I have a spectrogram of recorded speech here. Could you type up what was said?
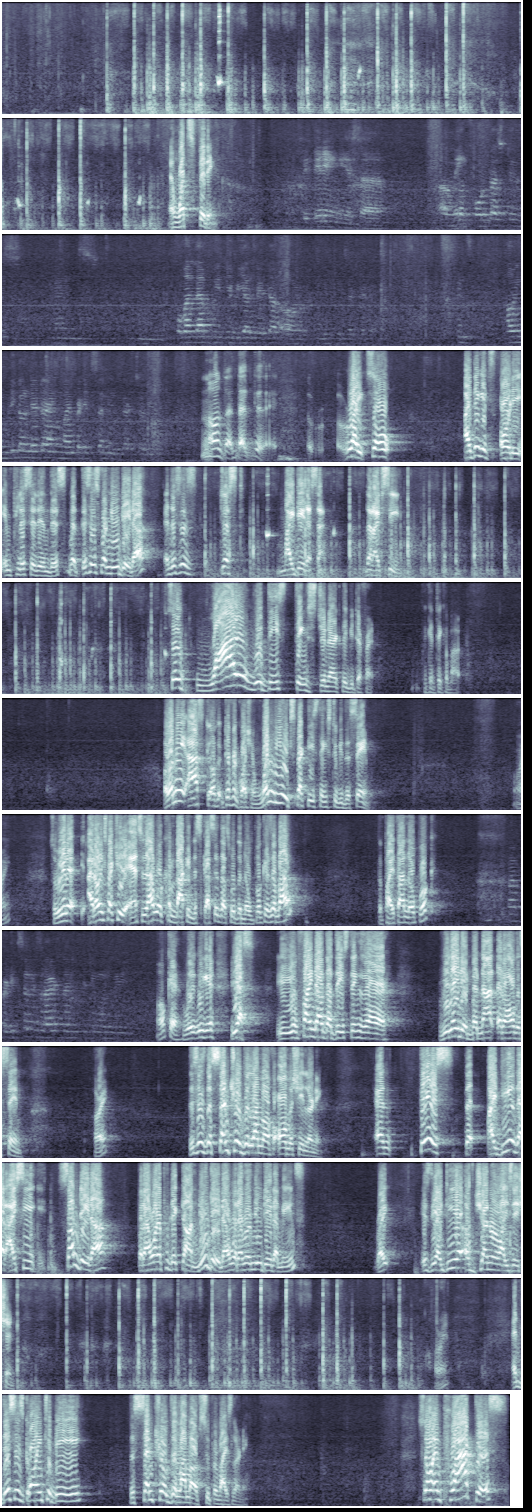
And what's fitting? Fitting is uh, uh, The forecast is means mm, overlap with the real data or with research data. Means how empirical data and my prediction is actually No, that, that, that- right. So I think it's already implicit in this, but this is for new data, and this is just my data set that I've seen. So why would these things generically be different? We can think about. Well, let me ask a different question. When do you expect these things to be the same? All right. So we're gonna. I don't expect you to answer that. We'll come back and discuss it. That's what the notebook is about. The Python notebook. if my prediction is right, then fitting will be Okay. We, we get, yes. You'll find out that these things are related, but not at all the same. All right. This is the central dilemma of all machine learning. And this, the idea that I see some data, but I want to predict on new data, whatever new data means, right, is the idea of generalization. All right. And this is going to be the central dilemma of supervised learning. So in practice,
